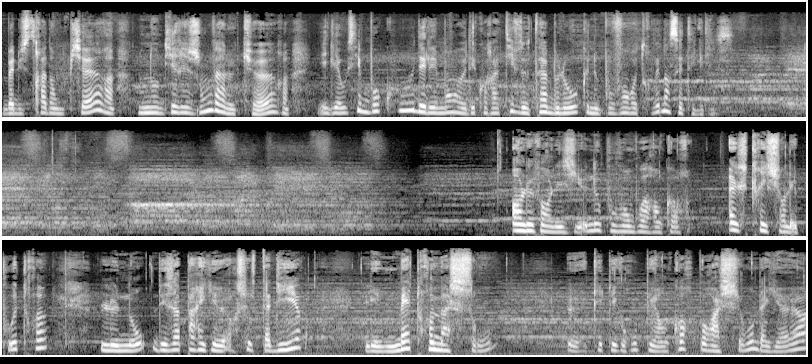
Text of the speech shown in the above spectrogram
balustrade en pierre. Nous nous dirigeons vers le chœur. Il y a aussi beaucoup d'éléments euh, décoratifs de tableaux que nous pouvons retrouver dans cette église. En levant les yeux, nous pouvons voir encore inscrit sur les poutres le nom des appareilleurs, c'est-à-dire les maîtres maçons euh, qui étaient groupés en corporations d'ailleurs,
